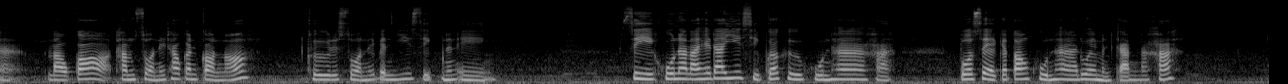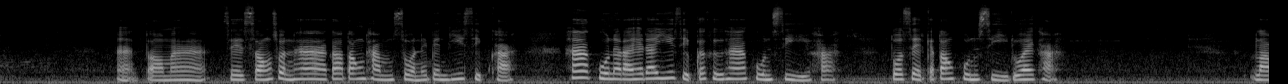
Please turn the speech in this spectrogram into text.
อ่าเราก็ทำส่วนให้เท่ากันก่อนเนาะคือส่วนให้เป็น 20 นั่นเอง 4 คูณอะไรให้ได้ 20 ก็คือคูณ 5 ค่ะ ตัวเศษก็ต้องคูณ 5 ด้วยเหมือนกันนะคะอ่าต่อมาเศษ2ส่วน5ก็ต้องทำส่วนให้เป็น 20 ค่ะ 5 คูณอะไรให้ได้ 20 ก็คือ 5 คูณ 4 ค่ะ ตัวเศษก็ต้องคูณ 4 ด้วยค่ะ เรา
